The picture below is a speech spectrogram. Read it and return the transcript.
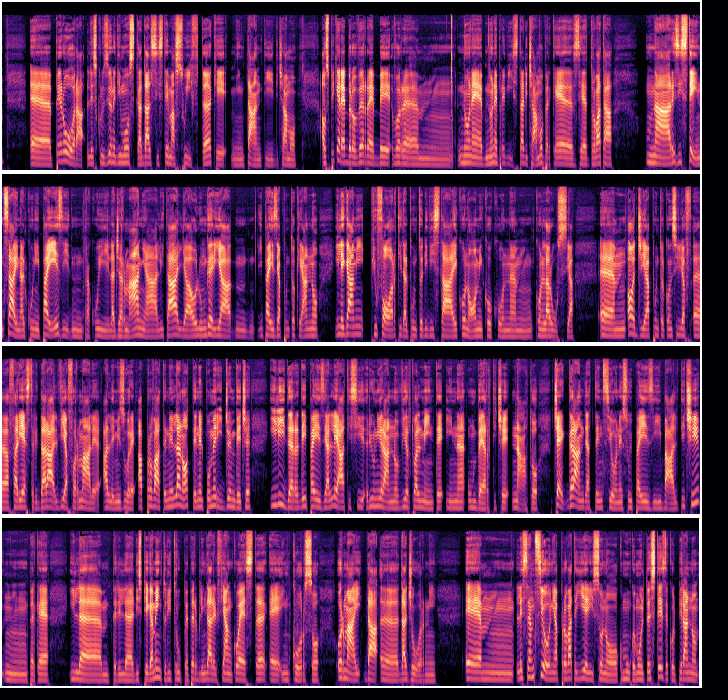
eh, per ora l'esclusione di Mosca dal sistema SWIFT, che in tanti diciamo auspicherebbero, verrebbe, vorre, um, non, è, non, è, prevista, diciamo, perché si è trovata una resistenza in alcuni paesi, tra cui la Germania, l'Italia o l'Ungheria, i paesi appunto che hanno i legami più forti dal punto di vista economico con, con la Russia. Eh, oggi appunto il Consiglio Aff- eh, Affari Esteri darà il via formale alle misure approvate nella notte e nel pomeriggio invece i leader dei paesi alleati si riuniranno virtualmente in un vertice NATO. C'è grande attenzione sui paesi baltici mh, mm, perché il, ehm, per il dispiegamento di truppe per blindare il fianco est è in corso ormai da, eh, da giorni. Ehm, le sanzioni approvate ieri sono comunque molto estese, colpiranno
